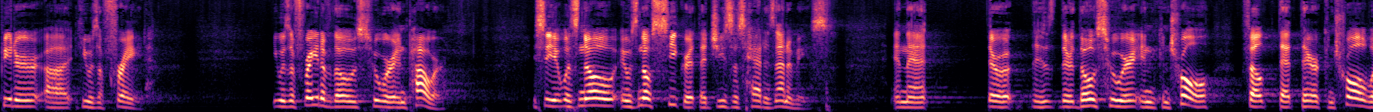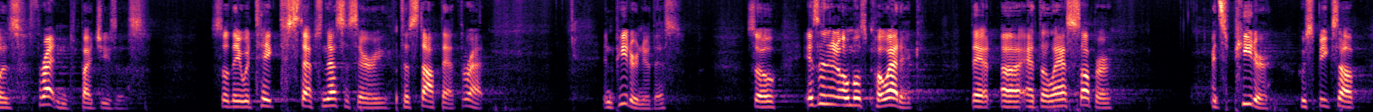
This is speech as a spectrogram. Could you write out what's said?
Peter, uh, he was afraid. He was afraid of those who were in power. You see, it was no, it was no secret that Jesus had his enemies and that there, there, those who were in control felt that their control was threatened by Jesus. So they would take steps necessary to stop that threat. And Peter knew this. So, isn't it almost poetic that uh, at the Last Supper, it's Peter who speaks up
